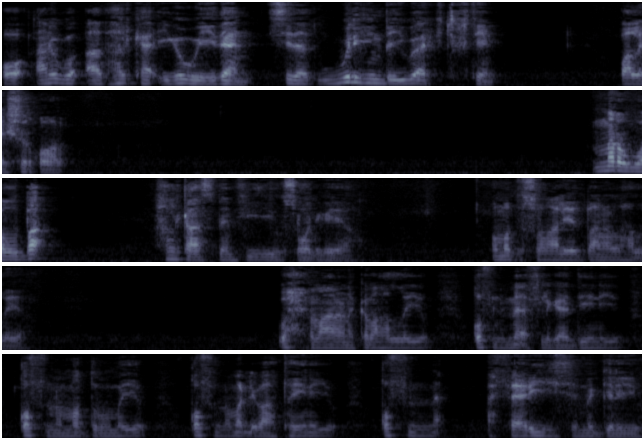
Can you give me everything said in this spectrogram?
oo anigu aada halkaa iga weydaan sidaad weligiinba igu arki jirteen. Waa lay shirqoola mar walba halkaas baan fiideo soo dhigayaa ummadda soomaaliyeed baana la hadlayaa. Wax xumaanana kama hadlayo. Qofna ma aflagaadeynayo. Qofna ma dulmayo qofna ma dhibaataynayo. Qofna afaarihiisa ma gelayo.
